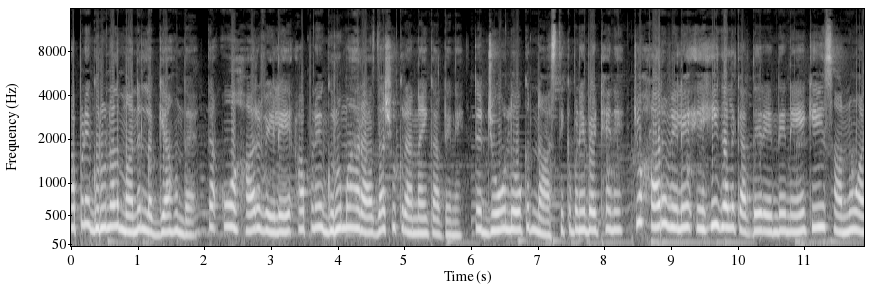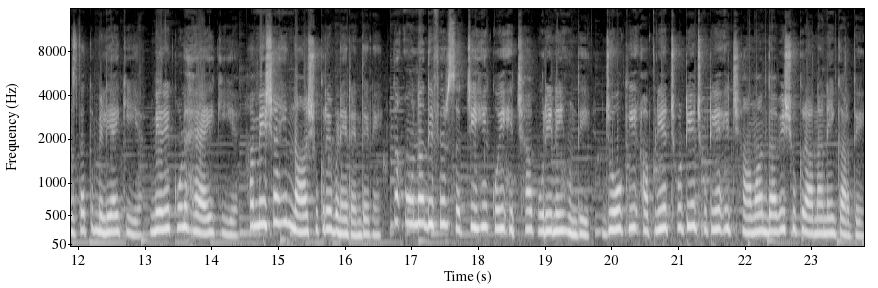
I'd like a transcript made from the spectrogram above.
ਆਪਣੇ ਗੁਰੂ ਨਾਲ ਮਨ ਲੱਗਿਆ ਹੁੰਦਾ ਹੈ, ਤਾਂ ਉਹ ਹਰ ਵੇਲੇ ਆਪਣੇ ਗੁਰੂ ਮਹਾਰਾਜ ਦਾ ਸ਼ੁਕਰਾਨਾ ਹੀ ਕਰਦੇ ਨੇ। ਤੇ ਜੋ ਲੋਕ ਨਾਸਤਿਕ ਬਣੇ ਬੈਠੇ ਨੇ, ਜੋ ਹਰ ਵੇਲੇ ਇਹੀ ਗੱਲ ਕਰਦੇ ਰਹਿੰਦੇ ਨੇ ਕਿ ਸਾਨੂੰ ਅੱਜ ਤੱਕ ਮਿਲਿਆ ਹੀ ਕੀ ਹੈ? ਮੇਰੇ ਕੋਲ ਹੈ ਹੀ ਕੀ ਹੈ? ਹਮੇਸ਼ਾ ਹੀ ਨਾ ਬਣੇ ਰਹਿੰਦੇ ਨੇ। ਤਾਂ ਉਹਨਾਂ ਦੀ ਫਿਰ ਸੱਚੀ ਹੀ ਕੋਈ ਇੱਛਾ ਪੂਰੀ ਨਹੀਂ ਹੁੰਦੀ, ਜੋ ਕਿ ਆਪਣੀਆਂ ਛੋਟੀਆਂ-ਛੋਟੀਆਂ ਇੱਛਾਵਾਂ ਦਾ ਵੀ ਸ਼ੁਕਰਾਨਾ ਨਹੀਂ ਕਰਦੇ।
